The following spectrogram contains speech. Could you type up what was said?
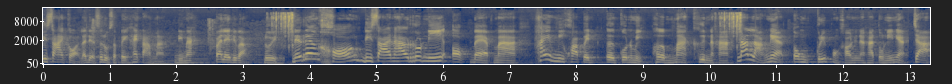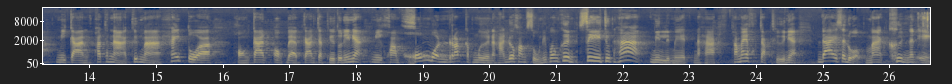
ดีไซน์ก่อนแล้วเดี๋ยวสรุปสเปคให้ตามมาดีไหมไปเลยดีกว่าลุย ในเรื่องของดีไซน์นะคะรุ่นนี้ออกแบบมาให้มีความเป็นเออร์โกนมิกเพิ่มมากขึ้นนะคะ ด้านหลังเนี่ยตรงกริปของเขาเนี่ยนะคะตรงนี้เนี่ยจะมีการพัฒนาขึ้นมาให้ตัว ของการออกแบบการจับถือตัวนี้เนี่ยมีความโค้งบนรับกับมือนะคะด้วยความสูงที่เพิ่มขึ้น 4.5มิลลิเมตรนะคะทำให้จับถือเนี่ยได้สะดวกมากขึ้นนั่นเอง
